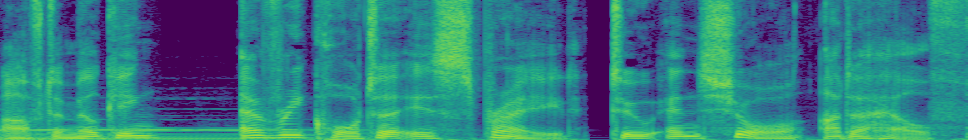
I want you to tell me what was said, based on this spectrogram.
After milking, every quarter is sprayed to ensure udder health.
